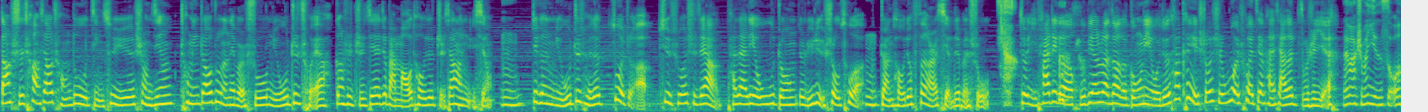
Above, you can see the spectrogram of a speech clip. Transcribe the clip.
当时畅销程度仅次于《圣经》，臭名昭著的那本书《女巫之锤》啊，更是直接就把矛头就指向了女性。嗯，这个《女巫之锤》的作者据说是这样，他在猎巫中就屡屡受挫，嗯，转头就愤而写了这本书。就以他这个胡编乱造的功力，我觉得他可以说是龌龊键盘侠的祖师爷。哎呀妈，什么阴谋？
